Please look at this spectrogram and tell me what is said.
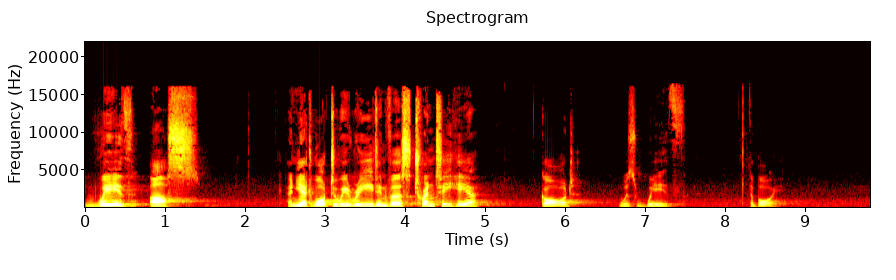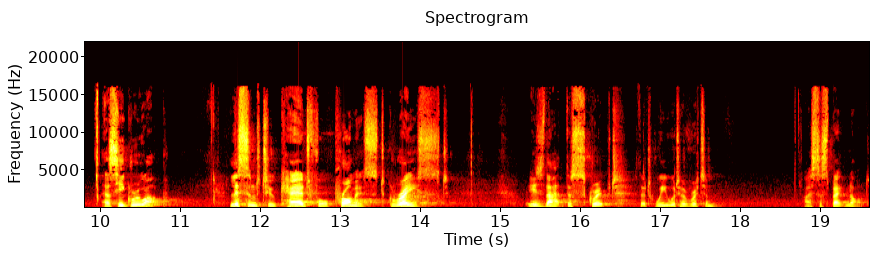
with us. And yet, what do we read in verse 20 here? God was with the boy as he grew up, listened to, cared for, promised, graced. Is that the script that we would have written? I suspect not.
